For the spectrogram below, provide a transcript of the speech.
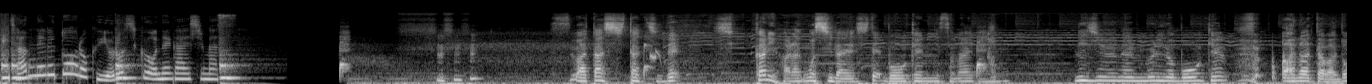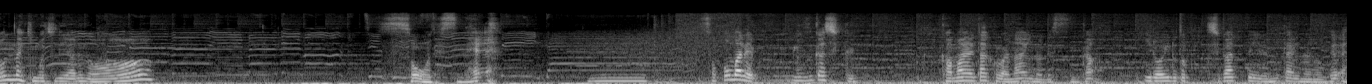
チャンネル登録よろしくお願いします。私たちでしっかり腹ごしらえして冒険に備えたいね20年ぶりの冒険。あなたはどんな気持ちでやるの？そうですね。うん。そこまで難しく構えたくはないのですがいろいろと違っているみたいなので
